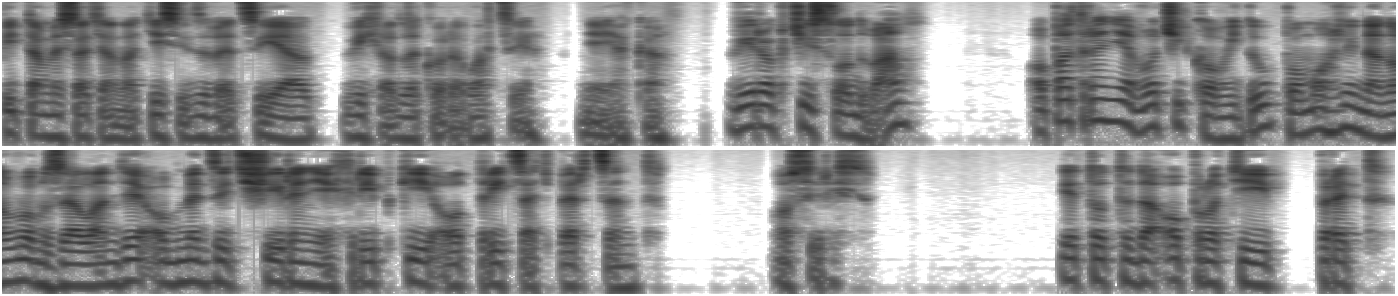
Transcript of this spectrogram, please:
pýtame sa ťa na tisíc vecí a vychádza korelácia nejaká. Výrok číslo 2. Opatrenia voči covidu pomohli na Novom Zélande obmedziť šírenie chrípky o 30%. Osiris. Je to teda oproti pred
